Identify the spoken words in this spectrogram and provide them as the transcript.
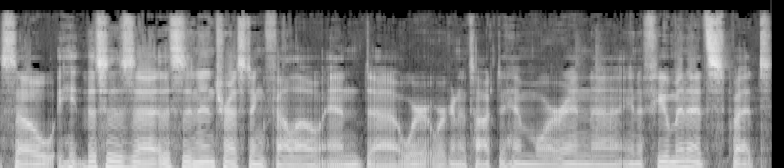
So he, this is uh, this is an interesting fellow, and uh, we're we're going to talk to him more in uh, in a few minutes. But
